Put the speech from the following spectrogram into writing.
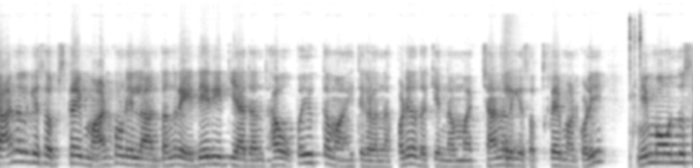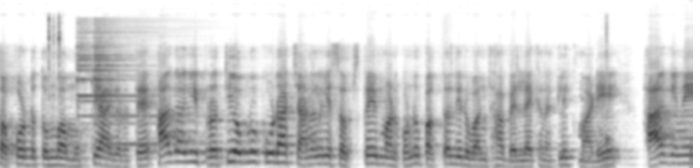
ಚಾನಲ್ಗೆ ಸಬ್ಸ್ಕ್ರೈಬ್ ಮಾಡ್ಕೊಂಡಿಲ್ಲ ಅಂತಂದ್ರೆ ಇದೇ ರೀತಿಯಾದಂತಹ ಉಪಯುಕ್ತ ಮಾಹಿತಿಗಳನ್ನ ಪಡೆಯೋದಕ್ಕೆ ನಮ್ಮ ಚಾನಲ್ಗೆ ಸಬ್ಸ್ಕ್ರೈಬ್ ಮಾಡ್ಕೊಳ್ಳಿ. ನಿಮ್ಮ ಒಂದು ಸಪೋರ್ಟ್ ತುಂಬಾ ಮುಖ್ಯ ಆಗಿರುತ್ತೆ. ಹಾಗಾಗಿ ಪ್ರತಿಯೊಬ್ರು ಕೂಡ ಚಾನಲ್ಗೆ ಸಬ್ಸ್ಕ್ರೈಬ್ ಮಾಡ್ಕೊಂಡು ಪಕ್ಕದಲ್ಲಿರುವಂತಹ ಬೆಲ್ಲೈಕನ್ ಕ್ಲಿಕ್ ಮಾಡಿ. ಹಾಗೇನೆ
